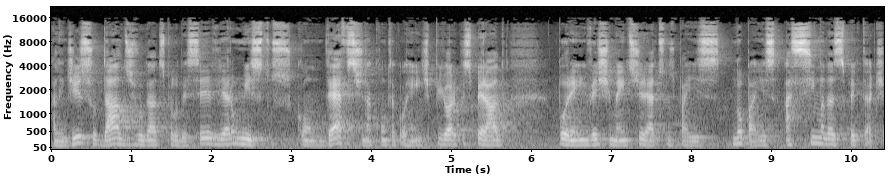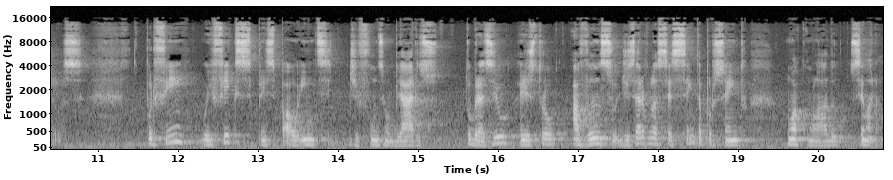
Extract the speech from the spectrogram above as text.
Além disso, dados divulgados pelo BC vieram mistos, com déficit na conta corrente pior que o esperado, porém investimentos diretos no país, no país acima das expectativas. Por fim, o IFIX, principal índice de fundos imobiliários do Brasil, registrou avanço de 0,60% no acumulado semanal.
